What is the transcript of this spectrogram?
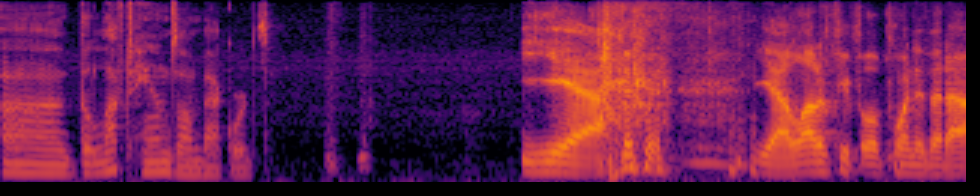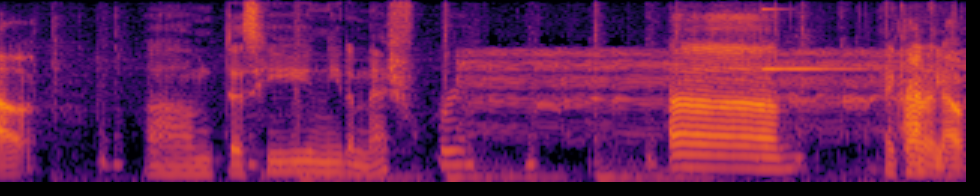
uh, the left hand's on backwards. Yeah, yeah. A lot of people have pointed that out. Um, does he need a mesh for it? Um, Hey, I don't know.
